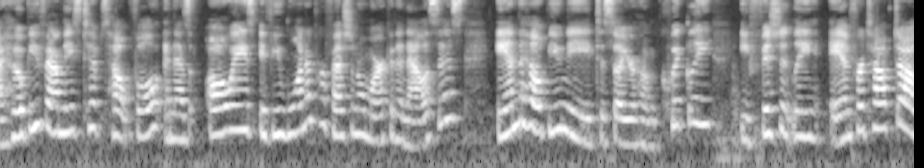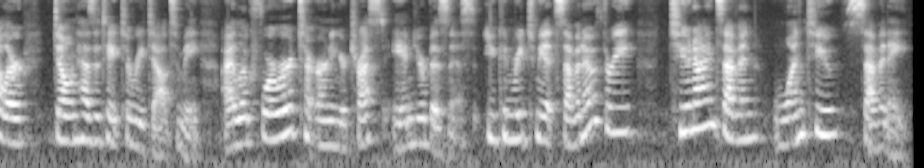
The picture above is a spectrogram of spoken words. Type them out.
I hope you found these tips helpful, and as always, if you want a professional market analysis and the help you need to sell your home quickly, efficiently, and for top dollar, don't hesitate to reach out to me. I look forward to earning your trust and your business. You can reach me at 703 297 1278.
